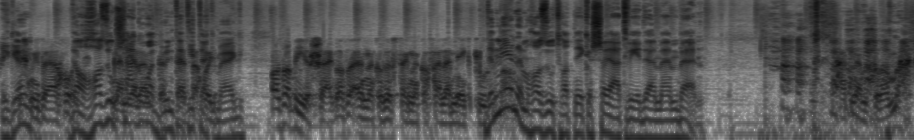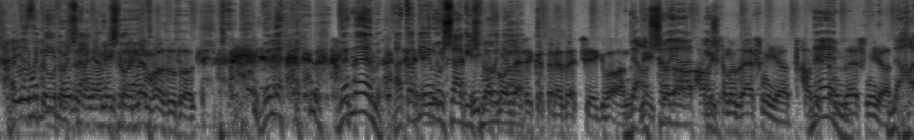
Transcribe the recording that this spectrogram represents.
Igen? És mivel, hogy De a hazugságomat büntetitek be, hogy meg? Az a bírság, az ennek az összegnek a fele még plusz. De miért nem hazudhatnék a saját védelmemben? Hát nem tudom. Én ez a úgy tudom, hogy nem hazudok. De, ne, de nem, hát a bíróság is mondja... Kötelezettség van. De a saját- Hamis tanúzás miatt. Hamis Nem, tanúzás miatt. de, ha,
